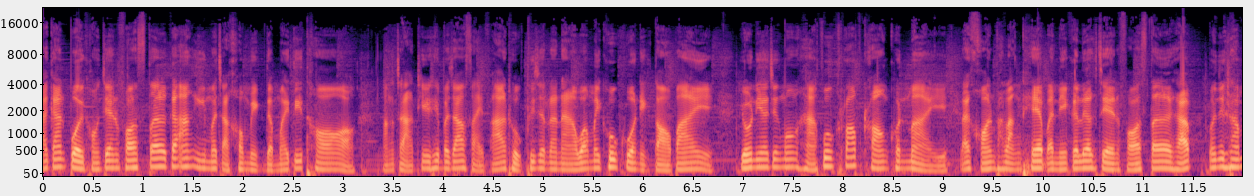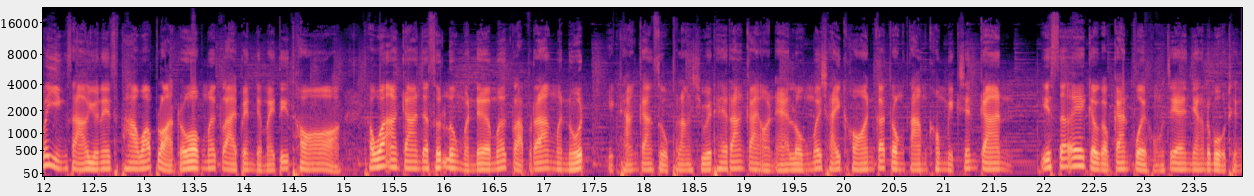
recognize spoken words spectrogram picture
อาการป่วยของเจนฟอสเตอร์ก็อ้างอิงมาจากคอมิก The Mighty Thor หลังจากที่เทพเจ้าสายฟ้าถูกพิจารณาว่าไม่คู่ควรอีกต่อไป โยเนียจึงมองหาผู้ครอบครองคนใหม่ และค้อนพลังเทพอันนี้ก็เลือกเจนฟอสเตอร์ครับ มันจึงทำให้หญิงสาวอยู่ในสภาวะปลอดโรคเมื่อกลายเป็น The Mighty Thor ทว่าอาการจะทรุดลงเหมือนเดิมเมื่อกลับร่างมนุษย์ อีกทั้งการสูบพลังชีวิตให้ร่างกายอ่อนแอลงเมื่อใช้ค้อนก็ตรงตามคอมิกเช่นกัน อีสเตอร์เอ็กเกี่ยวกับการป่วยของเจนยังระบุถึง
